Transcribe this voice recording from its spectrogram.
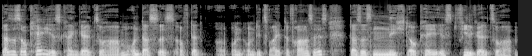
dass es okay ist, kein Geld zu haben und dass es auf der und, und die zweite Phrase ist, dass es nicht okay ist, viel Geld zu haben.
